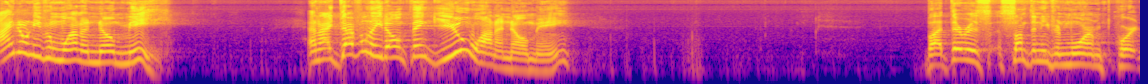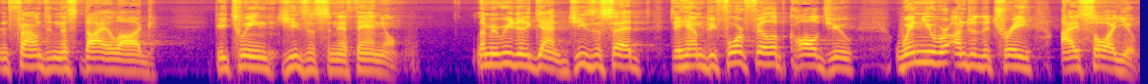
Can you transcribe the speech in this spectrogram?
I don't even want to know me. And I definitely don't think you want to know me. But there is something even more important found in this dialogue between Jesus and Nathanael. Let me read it again. Jesus said to him, Before Philip called you, when you were under the tree, I saw you.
